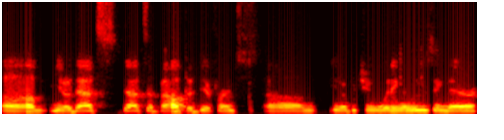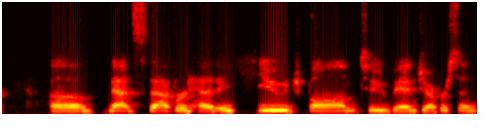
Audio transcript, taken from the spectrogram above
um, you know that's that's about the difference um, you know between winning and losing there. Um, Matt Stafford had a huge bomb to Van Jefferson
